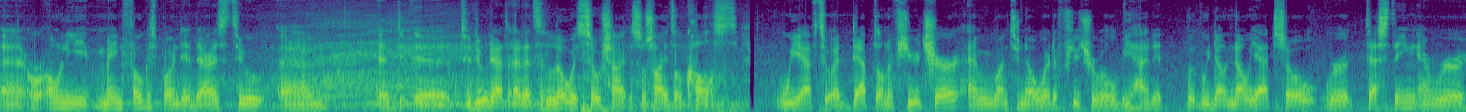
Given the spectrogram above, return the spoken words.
uh, our only main focus point there is to um, uh, uh, to do that at its lowest societal cost we have to adapt on the future and we want to know where the future will be headed but we don't know yet so we're testing and we're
